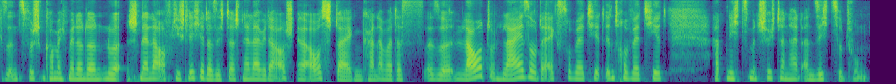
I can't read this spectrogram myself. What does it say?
Also inzwischen komme ich mir dann nur schneller auf die Schliche, dass ich da schneller wieder äh, aussteigen kann. Aber das, also laut und leise oder extrovertiert, introvertiert, hat nichts mit Schüchternheit an sich zu tun.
